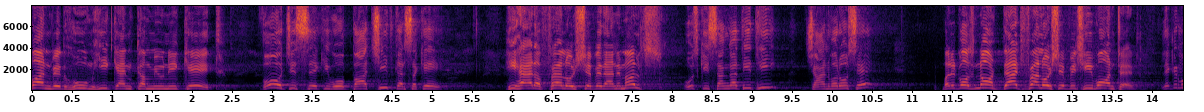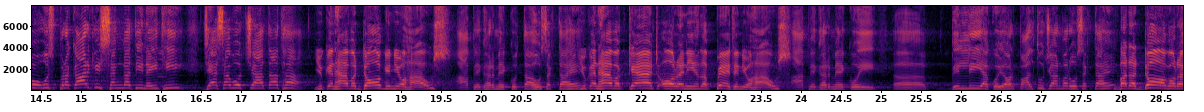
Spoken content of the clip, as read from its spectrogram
one with whom he can communicate वो जिससे कि वो बातचीत कर सके। He had a fellowship with animals उसकी संगति थी जानवरों से। But it was not that fellowship which he wanted लेकिन वो उस प्रकार की संगति नहीं थी जैसा वो चाहता था। You can have a dog in your house आपके घर में कुत्ता हो सकता है। You can have a cat और any other pet in your house आपके घर में कोई बिल्ली या कोई और पालतू जानवर हो सकता है? बट अ डॉग और अ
